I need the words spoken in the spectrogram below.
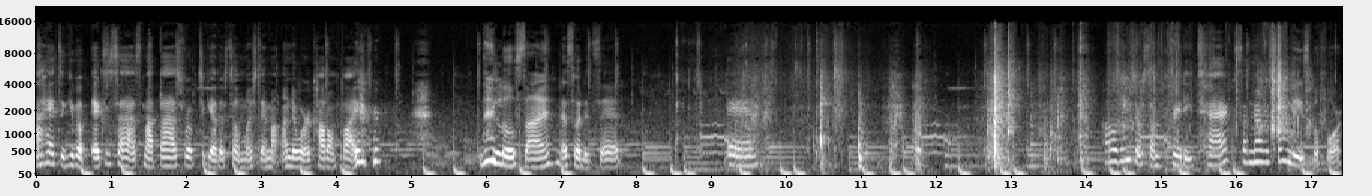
I had to give up exercise. My thighs rubbed together so much that my underwear caught on fire. that little sign, that's what it said. And oh, these are some pretty tacks. I've never seen these before.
